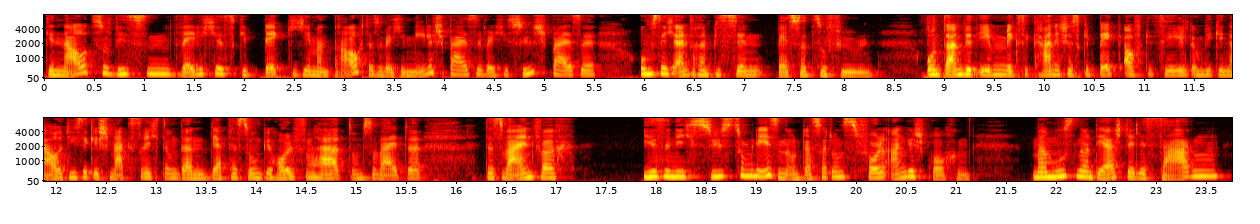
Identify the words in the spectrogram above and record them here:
genau zu wissen, welches Gebäck jemand braucht, also welche Mehlspeise, welche Süßspeise, um sich einfach ein bisschen besser zu fühlen. Und dann wird eben mexikanisches Gebäck aufgezählt und wie genau diese Geschmacksrichtung dann der Person geholfen hat und so weiter. Das war einfach irrsinnig süß zum Lesen und das hat uns voll angesprochen. Man muss nur an der Stelle sagen,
